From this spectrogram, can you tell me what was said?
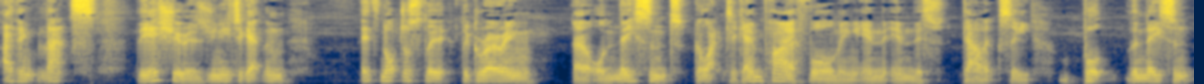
I think that's the issue is you need to get them. It's not just the, the growing uh, or nascent galactic empire forming in, in this galaxy, but the nascent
